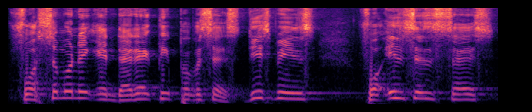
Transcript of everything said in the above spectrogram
for summoning and directing purposes. This means, for instances,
